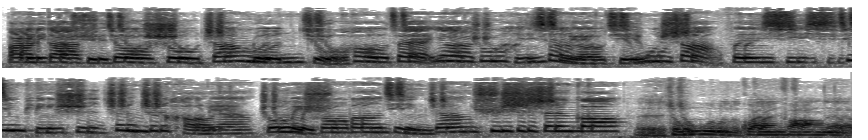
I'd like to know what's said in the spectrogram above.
巴黎大学教授张伦九号在《亚洲很想聊》节目上分析，习近平是政治考量，中美双方紧张趋势升高。呃，中共的官方呢，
